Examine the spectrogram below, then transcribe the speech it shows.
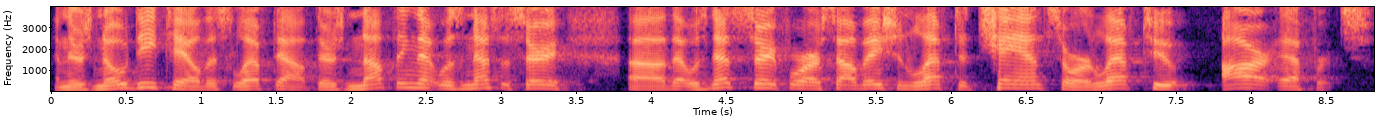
And there's no detail that's left out. There's nothing that was necessary, uh, that was necessary for our salvation left to chance or left to our efforts.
